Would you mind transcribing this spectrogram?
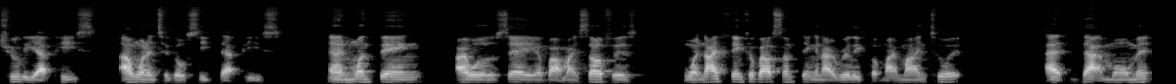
truly at peace, I wanted to go seek that peace. And one thing I will say about myself is when I think about something and I really put my mind to it, at that moment,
